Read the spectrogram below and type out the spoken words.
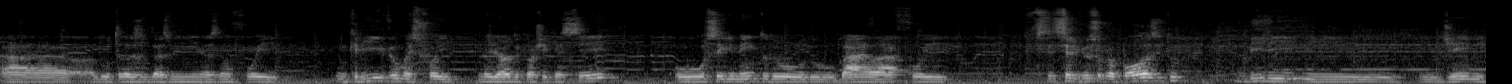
A, a luta das, das meninas não foi incrível, mas foi melhor do que eu achei que ia ser. O segmento do, do bar lá foi. se- serviu seu propósito. Billy e, e Jamie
